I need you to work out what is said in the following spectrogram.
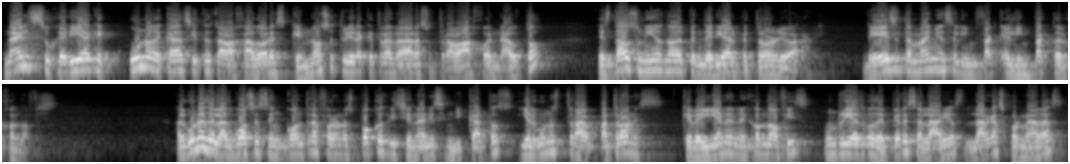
Niles sugería que uno de cada siete trabajadores que no se tuviera que trasladar a su trabajo en auto, Estados Unidos no dependería del petróleo árabe. De ese tamaño es el, impacto del home office. Algunas de las voces en contra fueron los pocos visionarios sindicatos y algunos patrones, que veían en el home office un riesgo de peores salarios, largas jornadas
